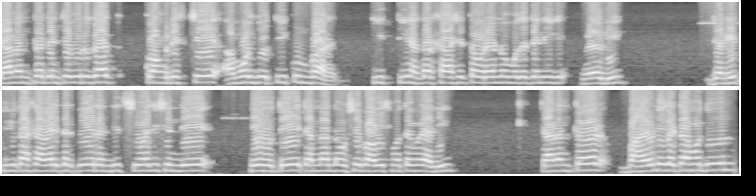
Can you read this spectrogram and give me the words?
त्यानंतर त्यांच्या विरोधात काँग्रेसचे अमोल ज्योती कुंभार ती तीन हजार सहाशे चौऱ्याण्णव मतं त्यांनी मिळवली. जनहित विकास आघाडीतर्फे रणजित शिवाजी शिंदे हे होते त्यांना नऊशे बावीस मतं मिळाली. त्यानंतर बाळवणी गटामधून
